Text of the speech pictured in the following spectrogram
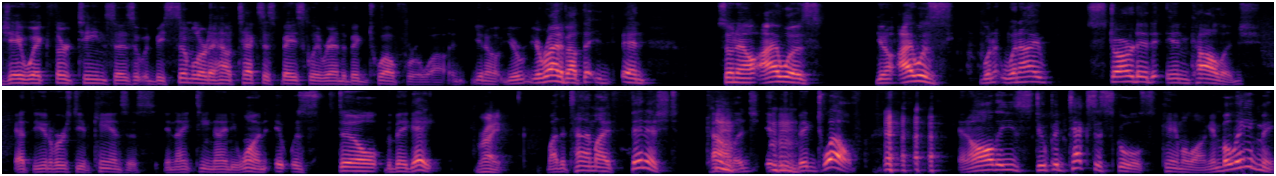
Jaywick 13 says it would be similar to how Texas basically ran the Big 12 for a while. And you know, you're you're right about that. And so now I was, you know, I was when when I started in college at the University of Kansas in 1991, it was still the Big 8. Right. By the time I finished hmm. college, it was the hmm. Big 12. and all these stupid Texas schools came along. And believe me,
